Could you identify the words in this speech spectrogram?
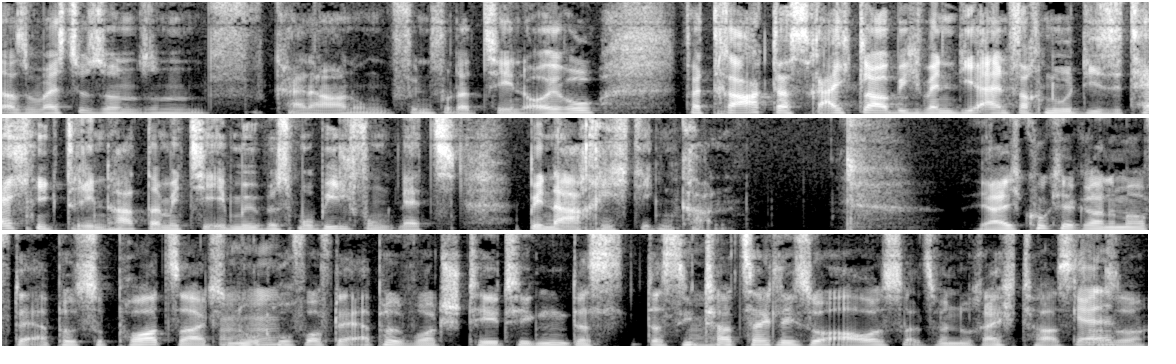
also weißt du, so ein, so ein keine Ahnung, 5 oder 10 Euro Vertrag. Das reicht, glaube ich, wenn die einfach nur diese Technik drin hat, damit sie eben übers Mobilfunknetz benachrichtigen kann. Ja, ich gucke hier gerade mal auf der Apple Support Seite, mhm. Notruf auf der Apple Watch tätigen. Das, das sieht mhm. tatsächlich so aus, als wenn du recht hast. Gell? Also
